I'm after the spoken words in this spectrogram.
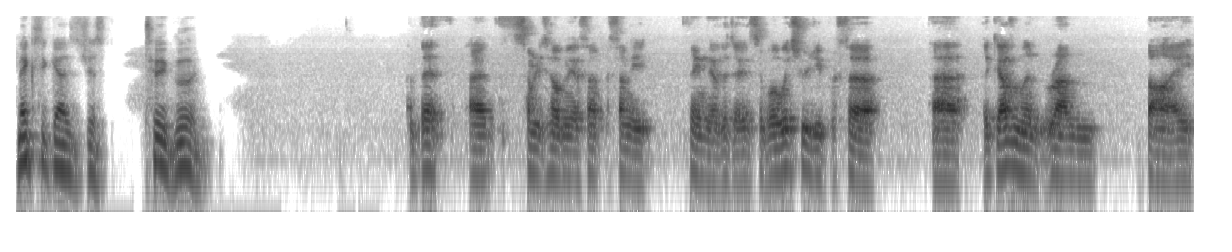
Mexico's just too good. I bet uh, somebody told me a fun, funny thing the other day. They said, "Well, which would you prefer? Uh, a government run by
